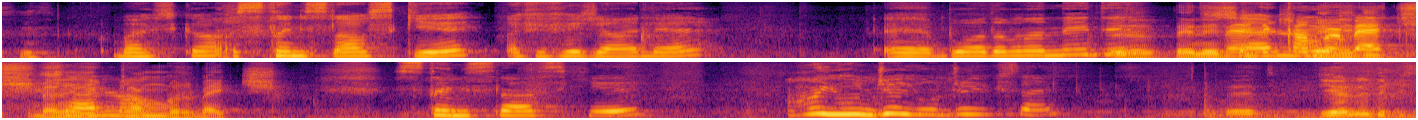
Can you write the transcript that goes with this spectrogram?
Başka Stanislavski, Afife Jale. Ee, bu adamın adı neydi? Ee, Benedict, Benedict Cumberbatch. Benedict Sherlock. Cumberbatch. Stanislavski. Aa Yonca, Yonca Yüksel. Evet. Diğerleri de biz.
